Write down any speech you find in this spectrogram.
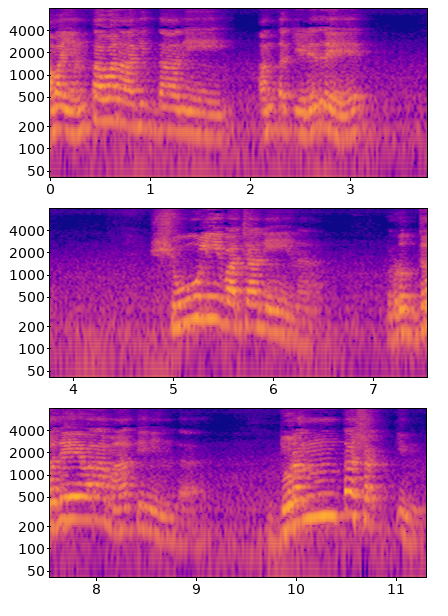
ಅವ ಎಂತವನಾಗಿದ್ದಾನೆ ಅಂತ ಕೇಳಿದ್ರೆ ಶೂಲಿ ವಚನೇನ ರುದ್ರದೇವರ ಮಾತಿನಿಂದ ದುರಂತ ಶಕ್ತಿ.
